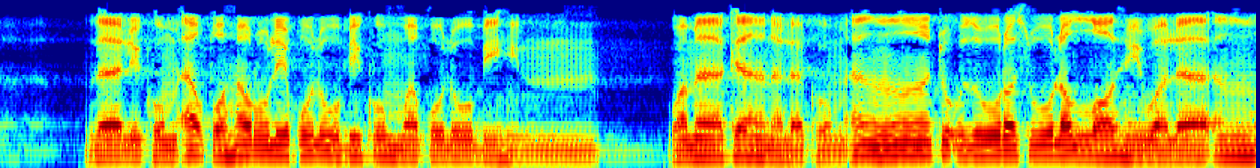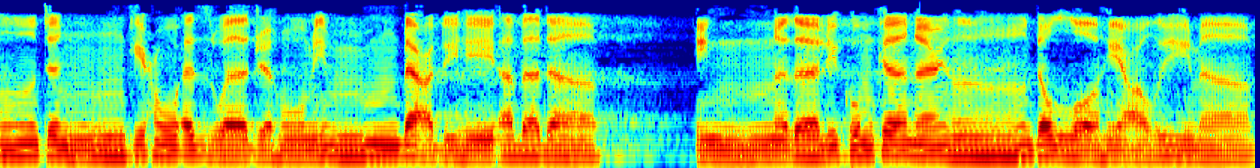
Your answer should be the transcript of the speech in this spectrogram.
ذلكم أطهر لقلوبكم وقلوبهن وما كان لكم أن تؤذوا رسول الله ولا أن تنكحوا أزواجه من بعده أبدا إن ذلكم كان عند الله عظيماً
